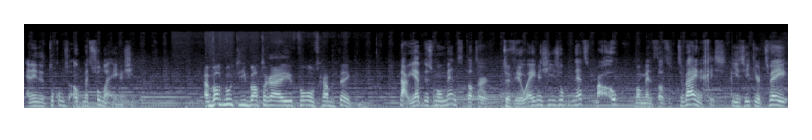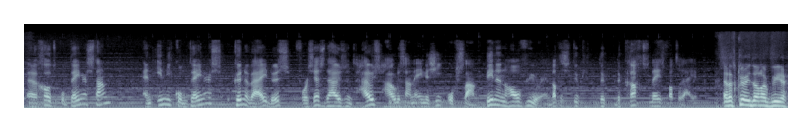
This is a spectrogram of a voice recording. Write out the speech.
en in de toekomst ook met zonne-energie. En wat moet die batterij voor ons gaan betekenen? Nou, je hebt dus moment dat er te veel energie is op het net, maar ook moment dat er te weinig is. Je ziet hier twee uh, grote containers staan. En in die containers kunnen wij dus voor 6000 huishoudens aan energie opslaan binnen een half uur. En dat is natuurlijk de, de kracht van deze batterijen. En dat kun je dan ook weer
